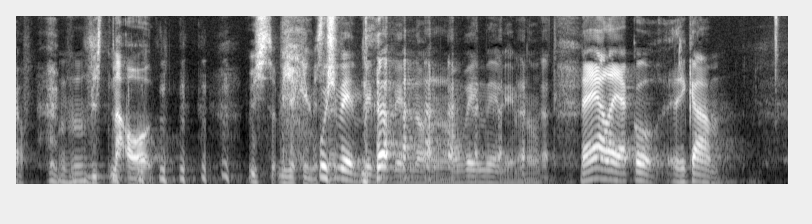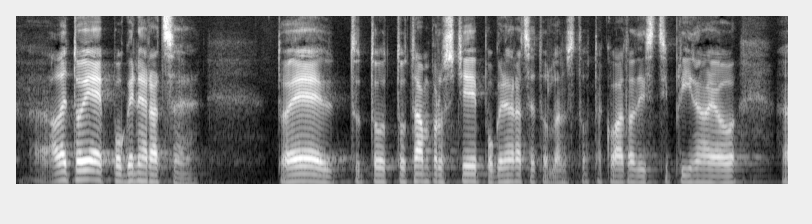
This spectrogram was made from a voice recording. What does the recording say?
Jo. Víš, na O. Víš, víš jaký myslím. Už vím, vím, vím, no, no, vím, vím, vím, no. Ne, ale jako říkám, ale to je po generace. To je, to, to, to tam prostě je po generace tohle, taková ta disciplína, jo. E,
